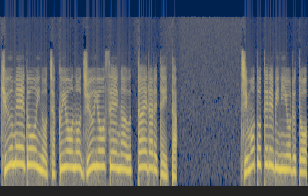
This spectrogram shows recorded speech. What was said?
救命胴衣の着用の重要性が訴えられていた。地元テレビによると、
